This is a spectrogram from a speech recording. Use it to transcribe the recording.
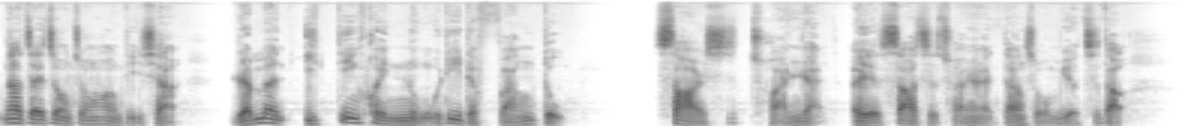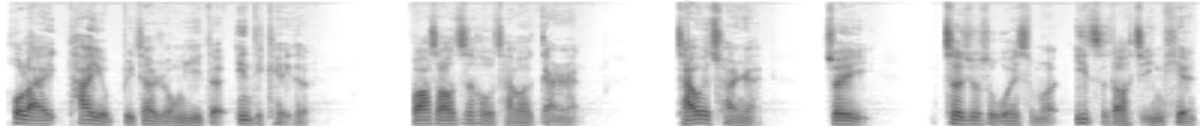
那在这种状况底下，人们一定会努力的防堵 SARS 传染，而且 SARS 传染，当时我们有知道，后来它有比较容易的 indicator，发烧之后才会感染，才会传染。所以这就是为什么一直到今天，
